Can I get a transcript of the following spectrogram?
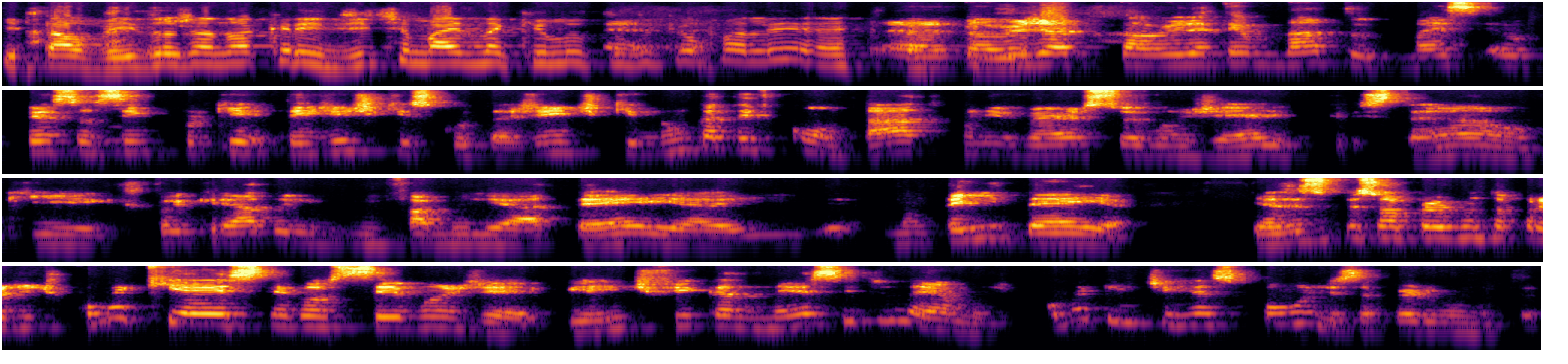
E talvez eu já não acredite mais naquilo tudo que eu falei antes. É, talvez, já, talvez já tenha mudado tudo. Mas eu penso assim, porque tem gente que escuta a gente que nunca teve contato com o universo evangélico cristão, que foi criado em, em família ateia e não tem ideia. E às vezes o pessoal pergunta para a gente como é que é esse negócio de ser evangélico? E a gente fica nesse dilema de como é que a gente responde essa pergunta?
